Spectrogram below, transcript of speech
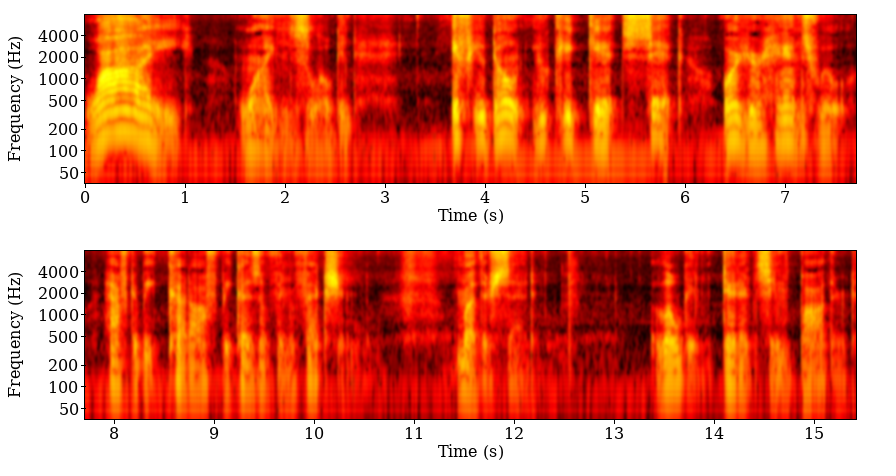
Why? whines Logan. If you don't, you could get sick, or your hands will have to be cut off because of infection, Mother said. Logan didn't seem bothered.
